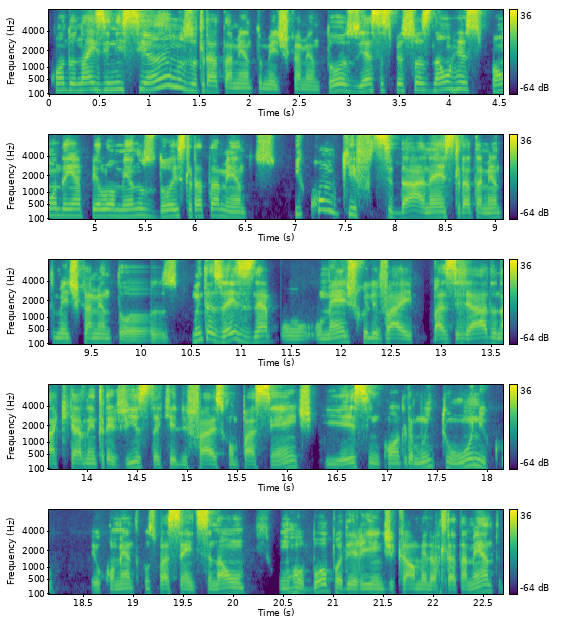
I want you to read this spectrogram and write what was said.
quando nós iniciamos o tratamento medicamentoso e essas pessoas não respondem a pelo menos dois tratamentos. E como que se dá né, esse tratamento medicamentoso? Muitas vezes, né, o, o, médico ele vai baseado naquela entrevista que ele faz com o paciente, e esse encontro é muito único, eu comento com os pacientes, senão um robô poderia indicar o melhor tratamento,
